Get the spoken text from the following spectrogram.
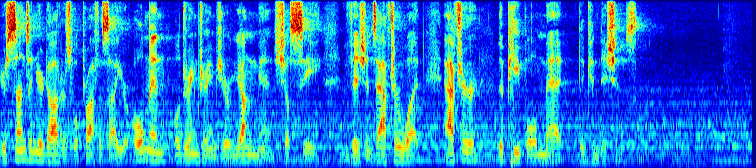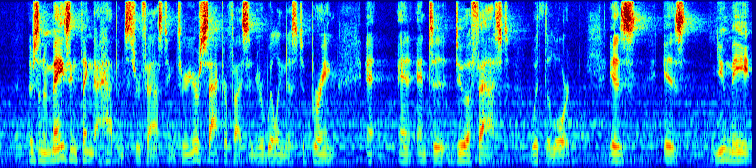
Your sons and your daughters will prophesy. Your old men will dream dreams. Your young men shall see visions. After what? After the people met the conditions. There's an amazing thing that happens through fasting, through your sacrifice and your willingness to bring and, and, and to do a fast with the Lord is, is you meet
